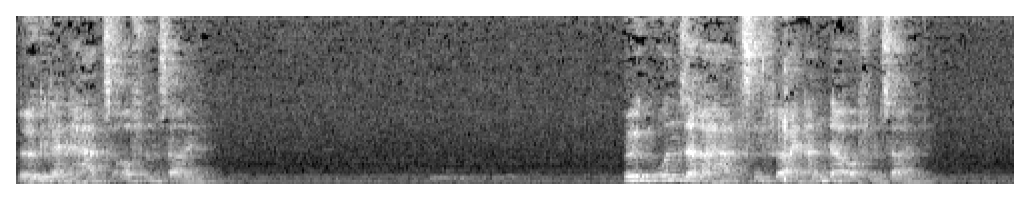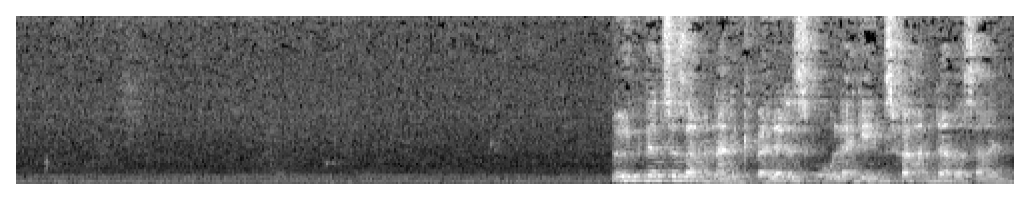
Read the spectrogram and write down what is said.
Möge dein Herz offen sein. Mögen unsere Herzen füreinander offen sein. Mögen wir zusammen eine Quelle des Wohlergehens für andere sein.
